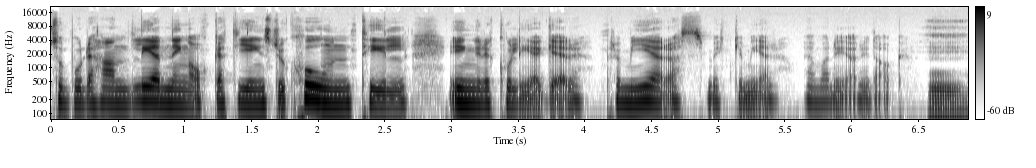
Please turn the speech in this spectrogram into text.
så borde handledning och att ge instruktion till yngre kollegor premieras mycket mer än vad det gör idag. Mm.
